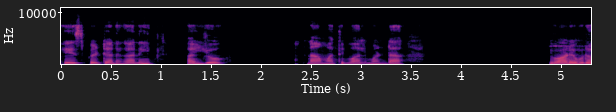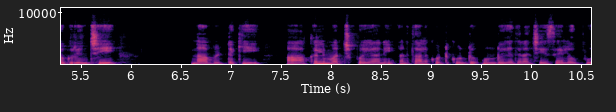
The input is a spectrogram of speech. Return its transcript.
ఫేస్ పెట్టి అనగానే అయ్యో! నా మతిమాలి మండ. వాడెవడో గురించి నా బిడ్డకి ఆకలి మర్చిపోయాని అని తల కొట్టుకుంటూ ఉండు ఏదైనా చేసేలోపు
